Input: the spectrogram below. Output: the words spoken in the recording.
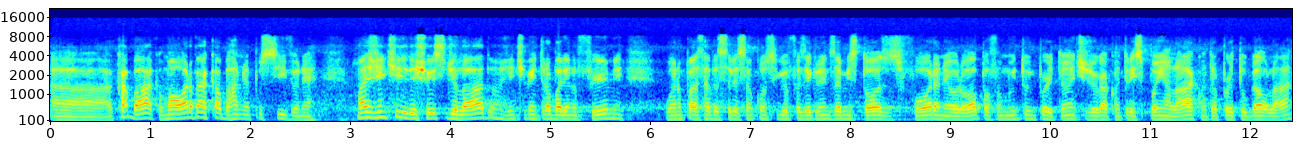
a acabar, uma hora vai acabar, não é possível, né? Mas a gente deixou isso de lado, a gente vem trabalhando firme. O ano passado a seleção conseguiu fazer grandes amistosos fora na Europa, foi muito importante jogar contra a Espanha lá, contra Portugal lá.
